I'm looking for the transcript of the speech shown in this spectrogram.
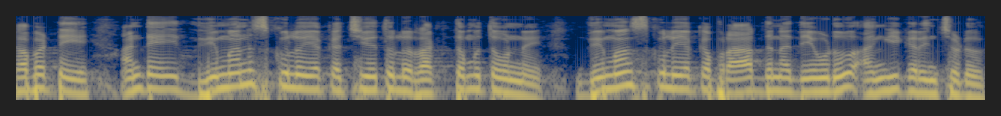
కాబట్టి అంటే ద్విమనస్కుల యొక్క చేతులు రక్తముతో ఉన్నాయి. ద్విమనస్కుల యొక్క ప్రార్థన దేవుడు అంగీకరించడు.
